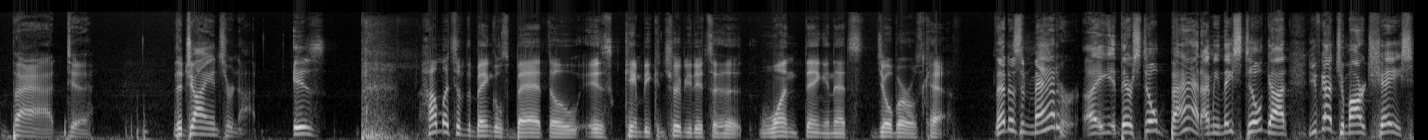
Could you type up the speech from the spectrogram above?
bad. The Giants are not. Is how much of the Bengals bad though is can be contributed to one thing, and that's Joe Burrow's calf. That doesn't matter. I, they're still bad. I mean, they still got. You've got Ja'Marr Chase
